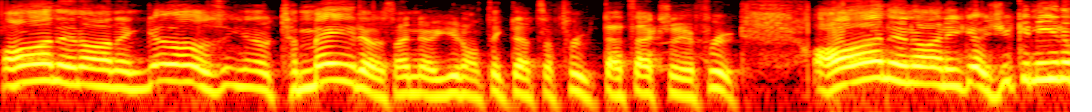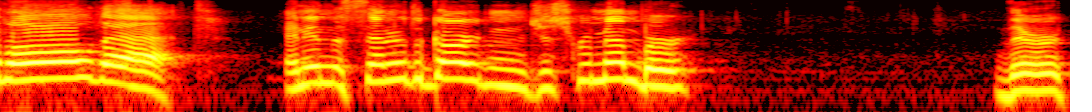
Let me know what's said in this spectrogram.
on and on and goes you know tomatoes. I know you don't think that's a fruit. That's actually a fruit. On and on he goes. You can eat of all that. And in the center of the garden just remember there are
